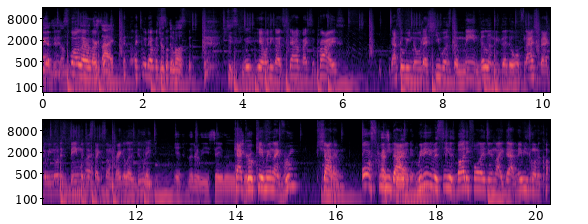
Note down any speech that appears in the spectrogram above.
you, Rises, I'm- spoiler alert. side. like we never Juked saw him up. Yeah, when he got stabbed by surprise, that's when we know that she was the main villain. We got the whole flashback, and we know this Bane was just like some regular dude. Yeah, literally saved him. Cat girl came in like room, shot him. Off screen, That's he died. crazy. We didn't even see his body fall anything like that. Maybe he's gonna come.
